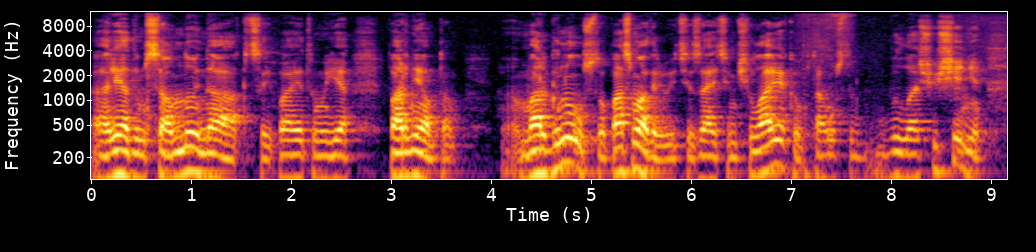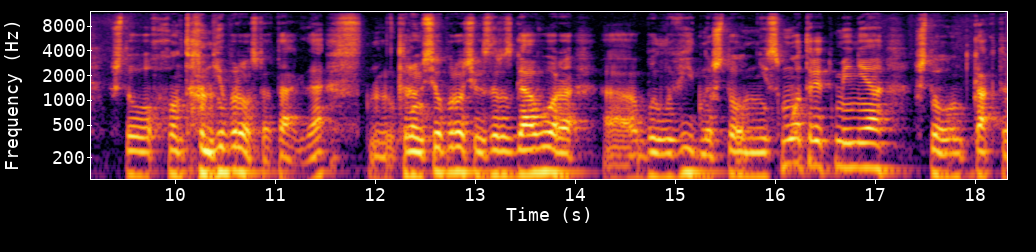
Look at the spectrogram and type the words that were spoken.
э, рядом со мной на акции, поэтому я парням там моргнул, что посматривайте за этим человеком, потому что было ощущение, что он там не просто так, да. Кроме всего прочего, из разговора э, было видно, что он не смотрит меня, что он как-то,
